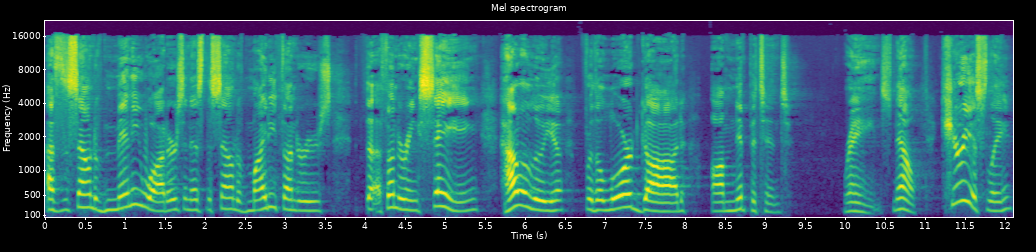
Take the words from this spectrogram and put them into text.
as the sound of many waters, and as the sound of mighty thunderers, uh, thundering, saying, Hallelujah, for the Lord God omnipotent reigns. Now, curiously,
